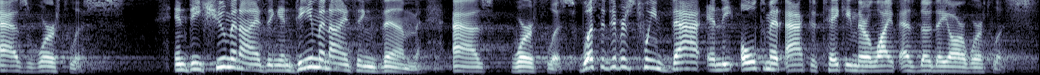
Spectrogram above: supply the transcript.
as worthless, in dehumanizing and demonizing them as worthless? What's the difference between that and the ultimate act of taking their life as though they are worthless?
